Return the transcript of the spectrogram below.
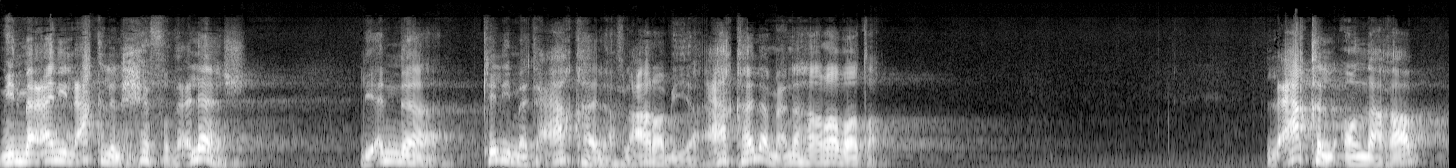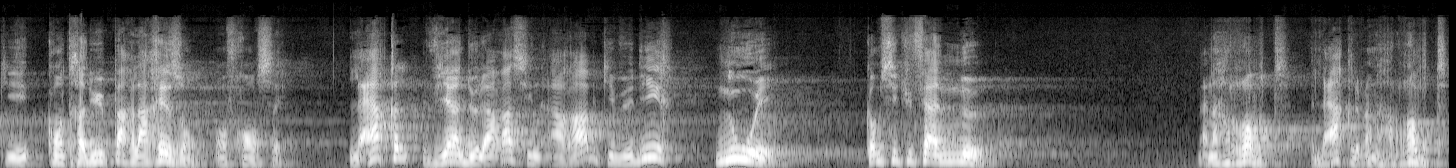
من معاني العقل الحفظ. علاش؟ لأن كلمة عقل في العربية عقل معناها ربط. L'aql en arabe, qu'on traduit par la raison en français. L'aql vient de la racine arabe qui veut dire nouer, comme si tu fais un nœud. معناها الربط العقل معناها الربط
